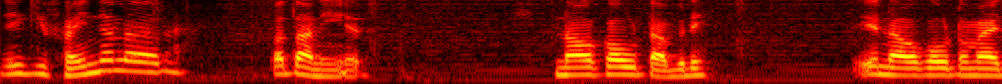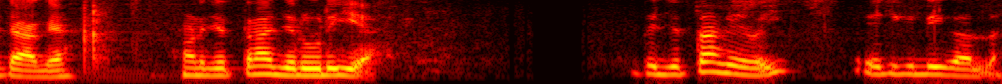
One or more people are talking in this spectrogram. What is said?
ਇਹ ਕੀ ਫਾਈਨਲ ਆ ਯਾਰ ਪਤਾ ਨਹੀਂ ਯਾਰ ਨੌਕਆਊਟ ਆ ਵੀਰੇ ਇਹ ਨੌਕਆਊਟ ਮੈਚ ਆ ਗਿਆ ਹੁਣ ਜਿੱਤਣਾ ਜ਼ਰੂਰੀ ਆ ਤੇ ਜਿੱਤਾਂਗੇ ਬਈ ਇਹ ਚ ਕਿੱਡੀ ਗੱਲ ਆ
